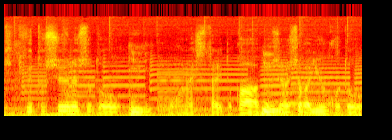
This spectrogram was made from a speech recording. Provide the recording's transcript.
結局年上の人とおうん。話ししたりとか、うん年上の人が言うことをうん。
